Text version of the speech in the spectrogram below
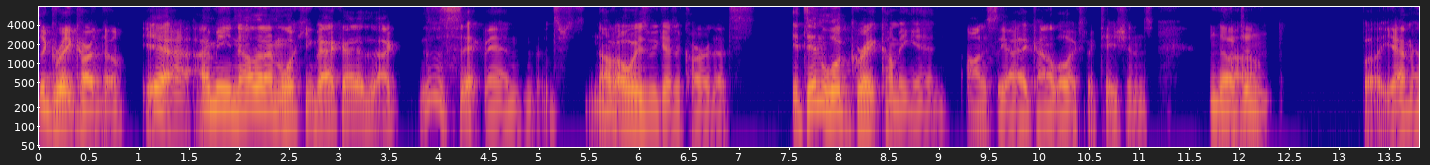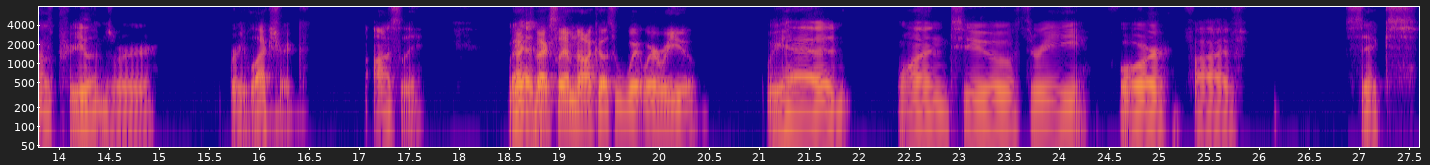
a great card though. yeah, I mean, now that I'm looking back at it, I this is sick, man. It's not always we get a card that's. It didn't look great coming in. Honestly, I had kind of low expectations, No, it Um, didn't. but yeah, man, those prelims were were electric. Honestly, we Back to back slam knockouts. Where where were you? we had one, two, three, four, five, six,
